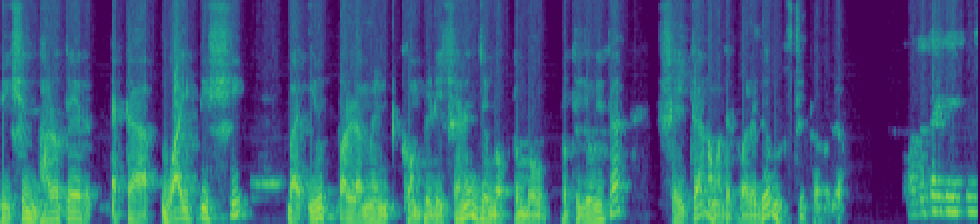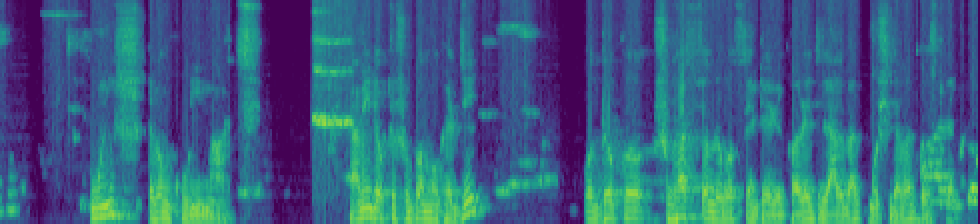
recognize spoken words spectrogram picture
বিকশিত ভারতের একটা ওয়াইপিসি বা ইউথ পার্লামেন্ট কম্পিটিশনের যে বক্তব্য প্রতিযোগিতা সেইটা আমাদের কলেজে অনুষ্ঠিত হলো। কত তারিখে উনিশ এবং কুড়ি মার্চ। আমি ডক্টর সুপম মুখার্জি অধ্যক্ষ Subhas Chandra Bose centenary college Lalbag Murshidabad Bengal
